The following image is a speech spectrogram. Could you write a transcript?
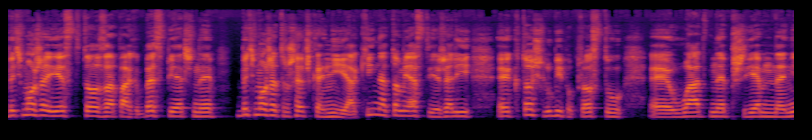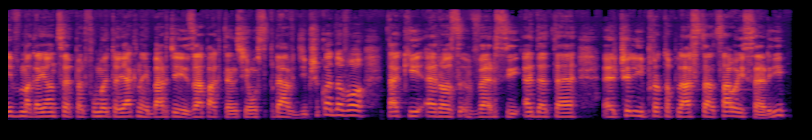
być może jest to zapach bezpieczny, być może troszeczkę nijaki, natomiast jeżeli e, ktoś lubi po prostu e, ładne, przyjemne, niewymagające perfumy, to jak najbardziej zapach ten się sprawdzi. Przykładowo taki Eros w wersji EDT, e, czyli protoplasta całej serii.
